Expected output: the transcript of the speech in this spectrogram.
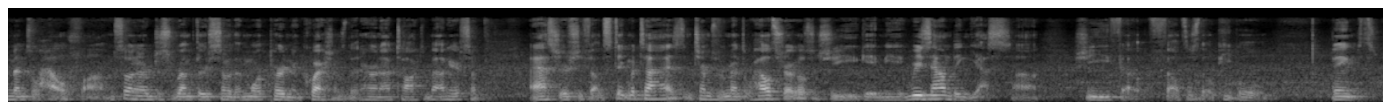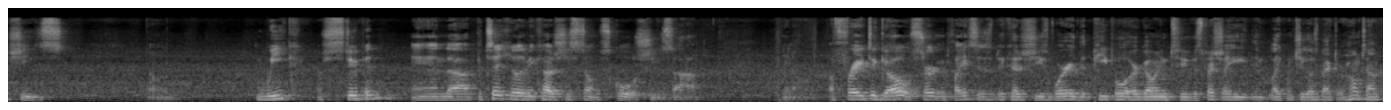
mental health. Um, so I'm going to just run through some of the more pertinent questions that her and I talked about here. So I asked her if she felt stigmatized in terms of her mental health struggles, and she gave me a resounding yes. Uh, she felt felt as though people think she's um, weak or stupid, and uh, particularly because she's still in school, she's uh, you know afraid to go certain places because she's worried that people are going to, especially in, like when she goes back to her hometown,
